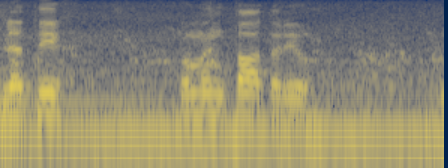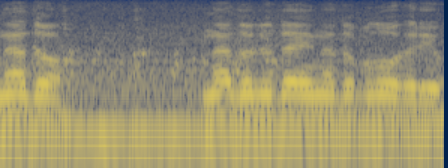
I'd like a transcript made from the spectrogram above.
Для тих коментаторів, не до, не до людей, не до блогерів,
